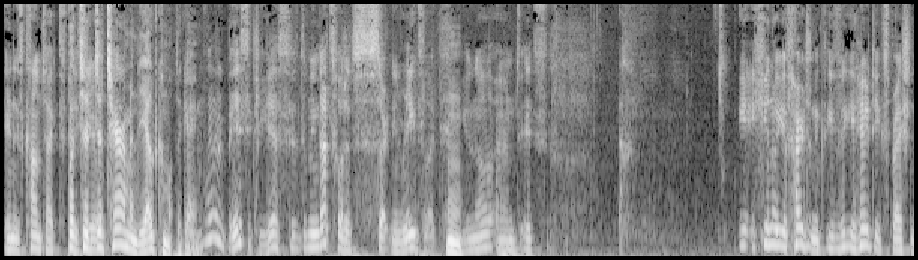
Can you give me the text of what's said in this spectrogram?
in his contact, But to year- determine the outcome of the game. well, basically, yes. I mean, that's what it certainly reads like, Hmm. you know, and it's. You, you know, you've heard an, you've you heard the expression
